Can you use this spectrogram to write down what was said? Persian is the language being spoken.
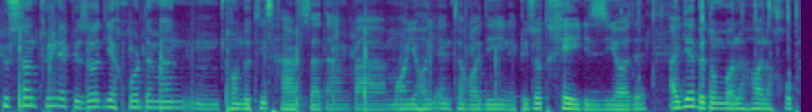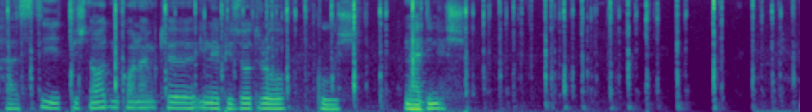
دوستان تو این اپیزود یه خورده من تند و تیز حرف زدم و مایه های انتقادی این اپیزود خیلی زیاده. اگه به دنبال حال خوب هستید پیشنهاد می‌کنم که این اپیزود رو گوش ندینش.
